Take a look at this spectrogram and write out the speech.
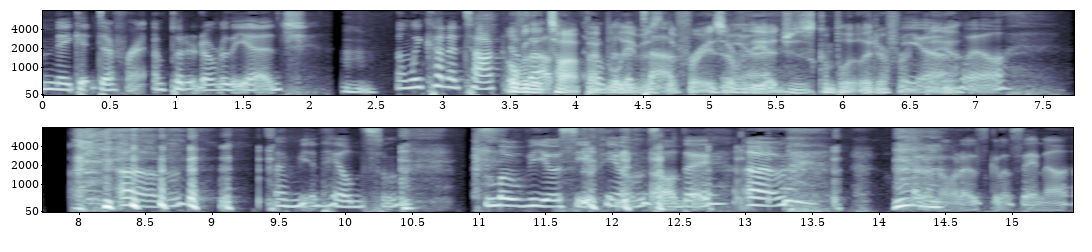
make it different and put it over the edge. Mhm. And we kind of talked over the top, I over the believe, is the phrase. Over the edge is completely different. but Yeah, well, um, I've inhaled some low VOC fumes all day. Um, I don't know what I was gonna say now.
